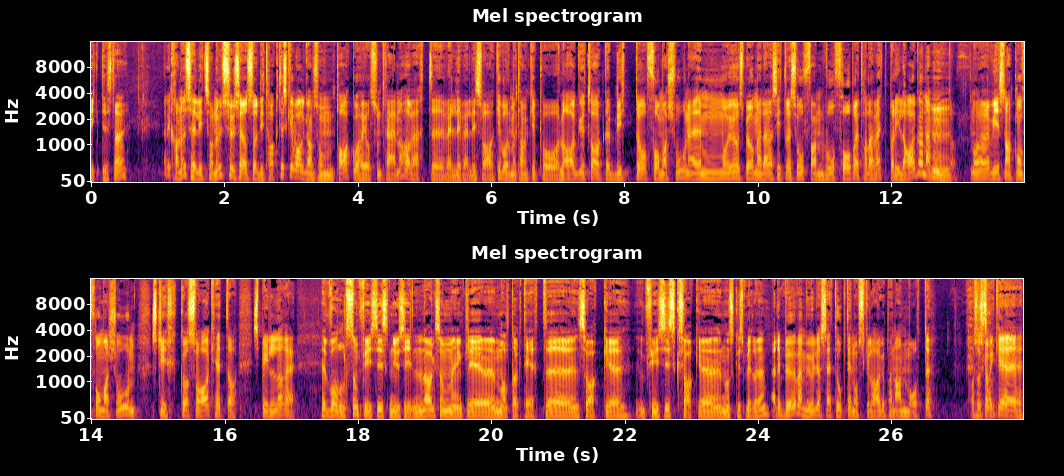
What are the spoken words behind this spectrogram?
viktigste her? Det kan jo se litt sånn ut, synes jeg. Også de taktiske valgene som Paco har gjort som trener, har vært uh, veldig veldig svake. Både med tanke på laguttak, bytter, formasjon. Jeg må jo spørre meg der jeg sitter i sofaen, hvor forberedt har dere vært på de lagene jeg møter? Mm. Når vi snakker om formasjon, styrker, svakheter, spillere. Et voldsomt fysisk New Zealand-lag som egentlig maltrakterte svake, fysisk svake norske spillere. Ja, Det bør være mulig å sette opp det norske laget på en annen måte. Og så skal vi ikke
